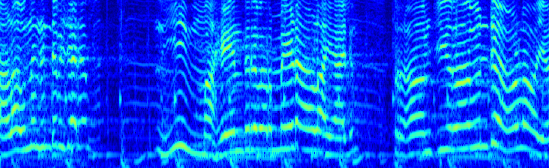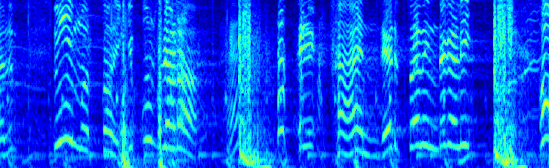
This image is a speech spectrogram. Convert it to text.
ആളാവുന്ന നിന്റെ വിചാരം. നീ മഹേന്ദ്രവർമ്മയുടെ ആളായാലും റാംജി റാവുന്റെ ആളായാലും നീ മൊത്തം പുല്ലടാ. എന്റെ അടുത്ത നിന്റെ കളി. ഓ,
